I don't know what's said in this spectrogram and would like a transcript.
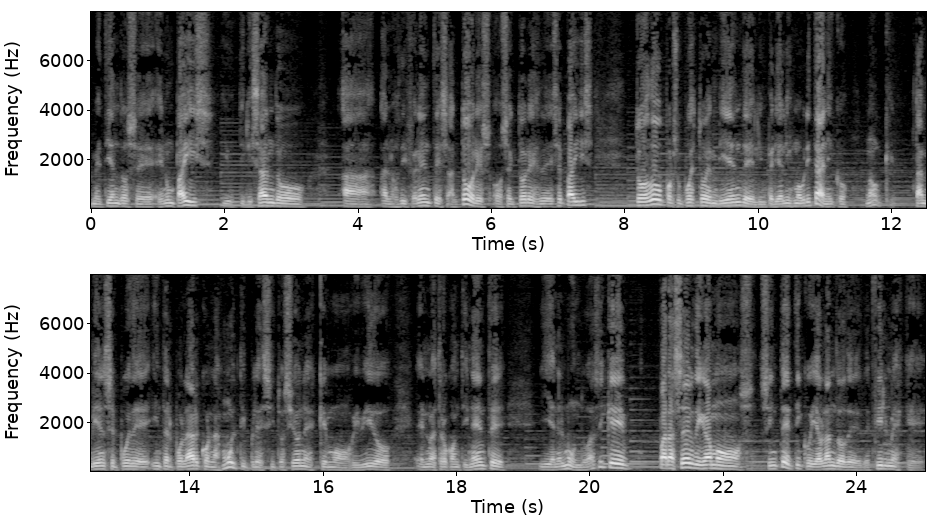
metiéndose en un país y utilizando a, los diferentes actores o sectores de ese país, todo por supuesto en bien del imperialismo británico, ¿no? que también se puede interpolar con las múltiples situaciones que hemos vivido en nuestro continente y en el mundo. Así que para ser, digamos, sintético y hablando de, filmes que,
